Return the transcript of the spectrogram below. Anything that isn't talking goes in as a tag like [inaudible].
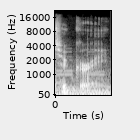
to great.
